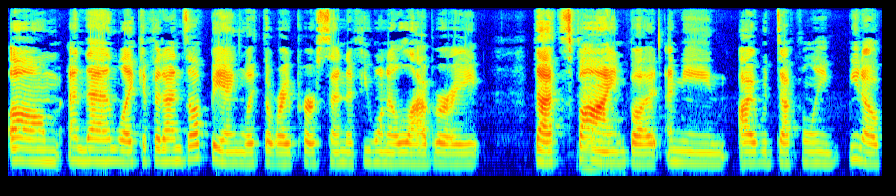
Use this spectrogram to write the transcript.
Um, and then, like, if it ends up being like the right person, if you want to elaborate, that's Yeah. fine. But I mean, I would definitely, you know,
